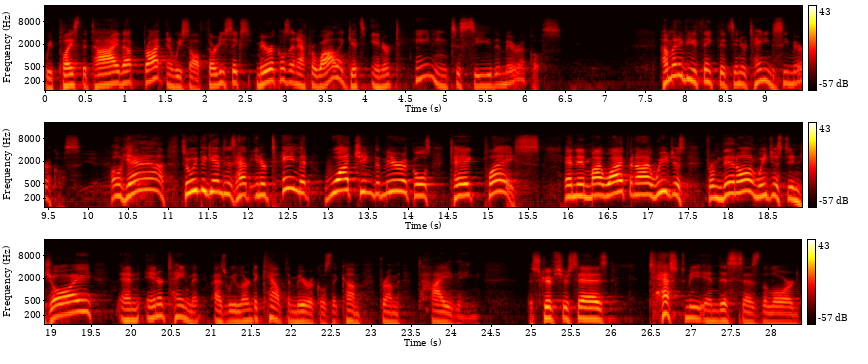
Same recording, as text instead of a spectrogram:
we placed the tithe up front and we saw 36 miracles, and after a while, it gets entertaining to see the miracles. How many of you think that it's entertaining to see miracles? Oh, yeah. So we began to have entertainment watching the miracles take place. And then my wife and I, we just, from then on, we just enjoy and entertainment as we learn to count the miracles that come from tithing. The scripture says, Test me in this, says the Lord.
